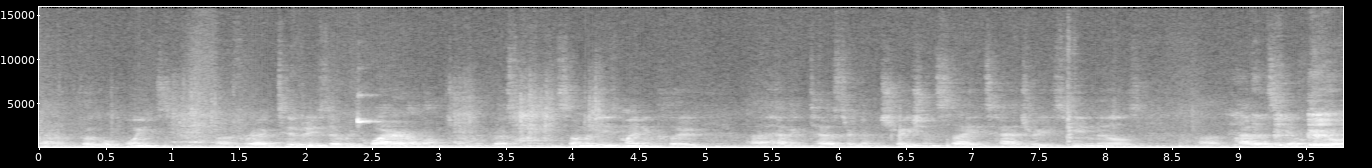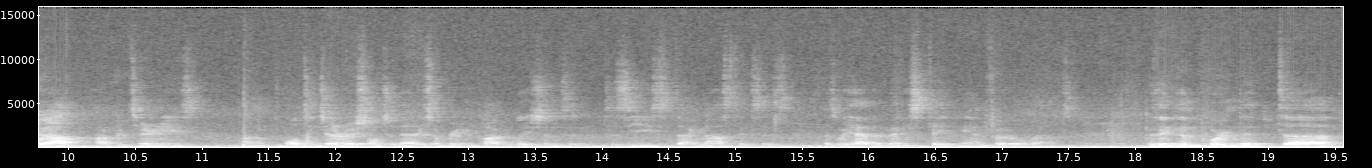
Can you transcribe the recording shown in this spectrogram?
uh, focal points uh, for activities that require a long-term investment. And some of these might include uh, having test or demonstration sites, hatcheries, feed mills, uh, pilot scale grow-out opportunities, um, multi-generational genetics and breeding populations, and disease diagnostics as, as we have in many state and federal labs. We think it's important that uh,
